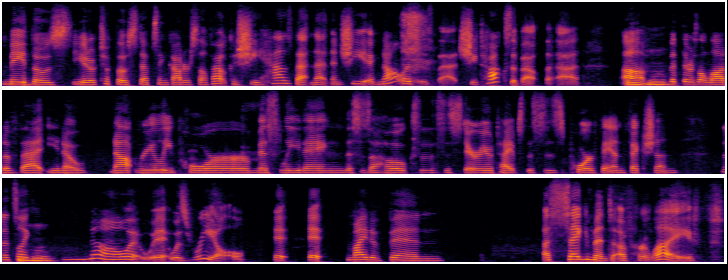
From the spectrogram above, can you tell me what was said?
made those you know took those steps and got herself out because she has that net and she acknowledges that she talks about that um, Mhm. but there's a lot of that you know not really poor misleading this is a hoax this is stereotypes this is poor fan fiction and it's like Mhm. no it, it was real it it might have been a segment of her life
